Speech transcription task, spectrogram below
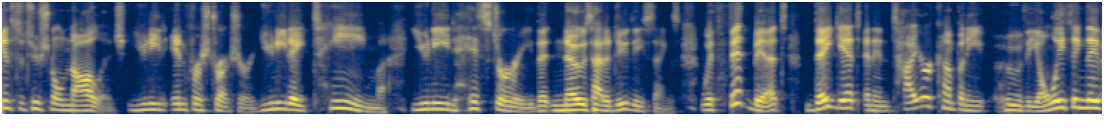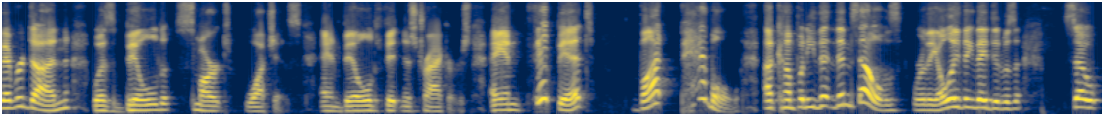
institutional knowledge. You need infrastructure. You need a team. You need history that knows how to do these things. With Fitbit, they get an entire company who the only thing they've ever done was build smart watches and build fitness trackers. And Fitbit bought Pebble, a company that themselves were the only thing they did was so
